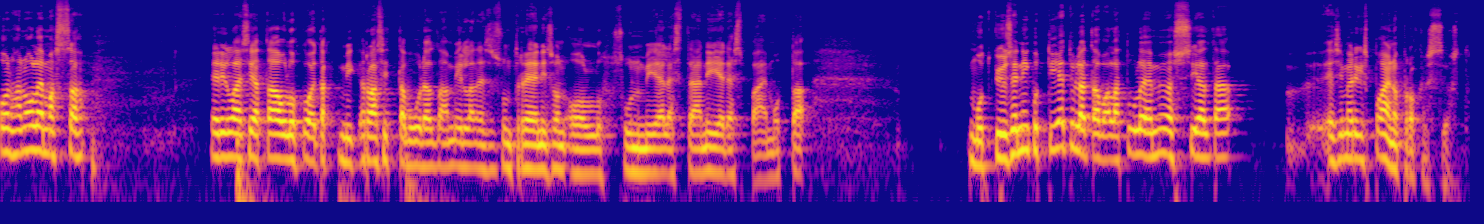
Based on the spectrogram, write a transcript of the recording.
onhan olemassa erilaisia taulukoita rasittavuudeltaan, millainen se sun treenis on ollut sun mielestä ja niin edespäin, mutta, mutta kyllä se niin kuin tietyllä tavalla tulee myös sieltä esimerkiksi painoprogressiosta.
